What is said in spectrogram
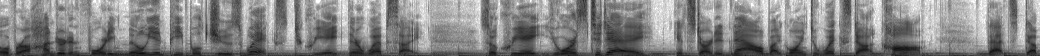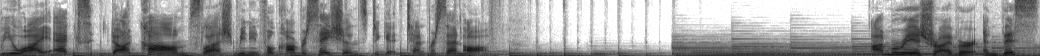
Over 140 million people choose Wix to create their website. So create yours today. Get started now by going to Wix.com. That's W-I-X dot com slash meaningful conversations to get 10% off. I'm Maria Shriver, and this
